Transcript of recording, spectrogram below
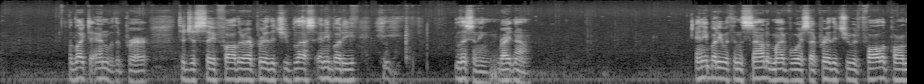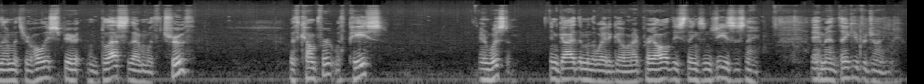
I'd like to end with a prayer to just say, Father, I pray that you bless anybody listening right now. Anybody within the sound of my voice, I pray that you would fall upon them with your Holy Spirit and bless them with truth, with comfort, with peace, and wisdom and guide them in the way to go. And I pray all these things in Jesus' name. Amen. Thank you for joining me.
